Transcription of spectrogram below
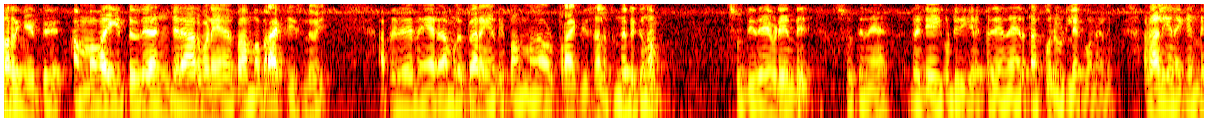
ഉറങ്ങിയിട്ട് അമ്മ വൈകിട്ട് ഒരു അഞ്ചര ആറ് മണിയായപ്പോൾ അമ്മ പ്രാക്ടീസിന് പോയി. അപ്പോൾ ഇത് നേരെ നമ്മളിപ്പോൾ ഇറങ്ങിയിട്ട് ഇപ്പം അമ്മ അവിടെ പ്രാക്ടീസ് സ്ഥലത്ത് നിന്ന് എടുക്കണം. ശ്രുതി ഇവിടെയുണ്ട് ശ്രുതിനെ റെഡി ആയിക്കൊണ്ടിരിക്കുകയാണ് ഇപ്പോൾ നേരെ തക്കൂന്റെ വീട്ടിലേക്ക് പോകണാണ് അവിടെ അളിയനൊക്കെ ഉണ്ട്.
